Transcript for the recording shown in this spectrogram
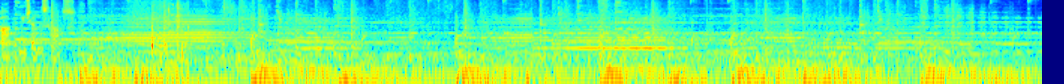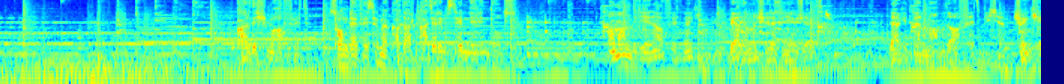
Abimin canı sağ olsun. Son nefesime kadar kaderim senin elinde olsun. Aman dileyeni affetmek bir adamın şerefini yüceltir. Lakin ben Mahmud'u affetmeyeceğim. Çünkü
